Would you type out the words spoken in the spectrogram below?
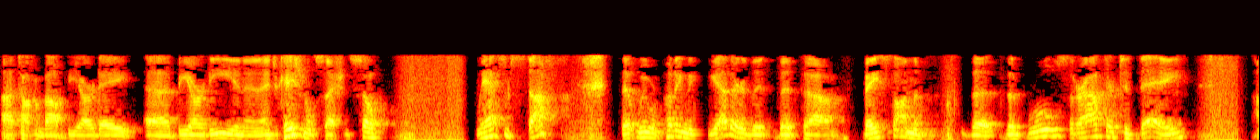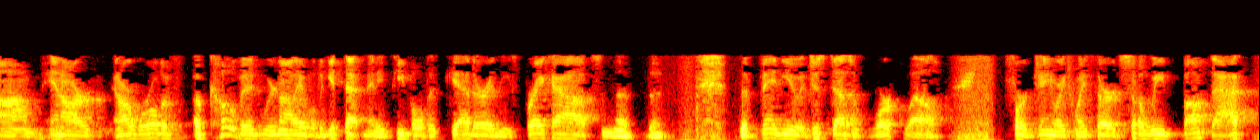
uh, talking about BRD, uh, BRD in an educational session. So we had some stuff that we were putting together that that uh, based on the, the the rules that are out there today. Um, in our in our world of, of COVID, we're not able to get that many people together in these breakouts and the, the the venue. It just doesn't work well for January 23rd. So we bumped that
